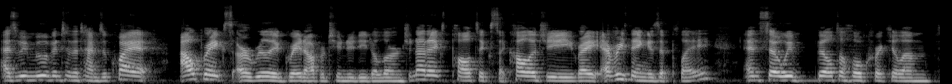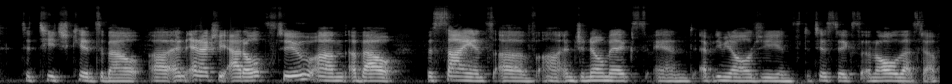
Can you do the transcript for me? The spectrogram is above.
as we move into the times of quiet, outbreaks are really a great opportunity to learn genetics, politics, psychology, right? Everything is at play. And so we've built a whole curriculum to teach kids about, uh, and, and actually adults too, um, about the science of uh, and genomics and epidemiology and statistics and all of that stuff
